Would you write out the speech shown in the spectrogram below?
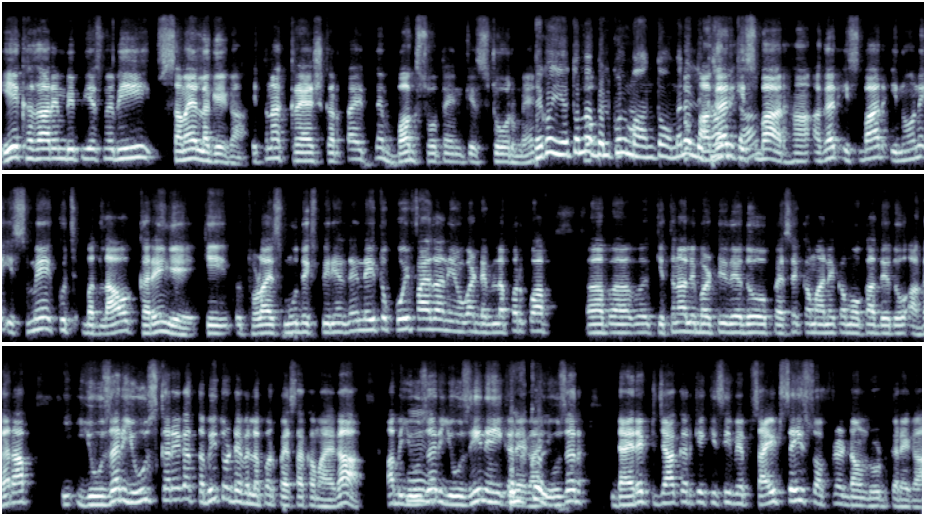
एक हज़ार एमबीपीएस में भी समय लगेगा। इतना क्रैश करता है इतने बग्स होते हैं इनके स्टोर में। देखो ये तो मैं तो- बिल्कुल मानता हूँ मैंने तो लिखा अगर इस बार हाँ अगर इस बार इन्होंने इसमें कुछ बदलाव करेंगे कि थोड़ा स्मूथ एक्सपीरियंस देंगे नहीं तो कोई फ़ायदा नहीं होगा। डेवलपर को आप अ, ब- कितना लिबर्टी दे दो पैसे कमाने का मौका दे दो। अगर आप यूज़र यूज़ करेगा तभी तो डेवलपर पैसा कमाएगा। अब यूज़र यूज़ ही नहीं करेगा। यूज़र डायरेक्ट जा करके किसी वेबसाइट से ही सॉफ्टवेयर डाउनलोड करेगा।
